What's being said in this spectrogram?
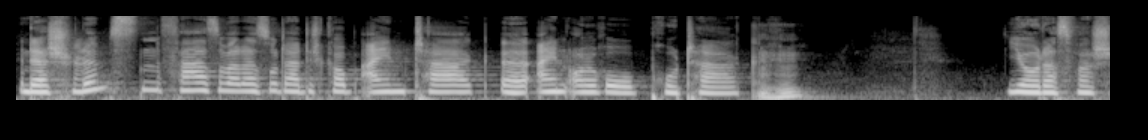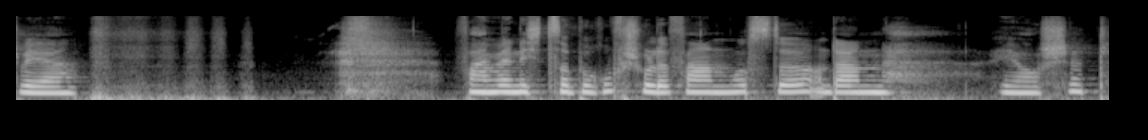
In der schlimmsten Phase war das so, da hatte ich glaube einen Tag, äh, ein Euro pro Tag. Mhm. Jo, das war schwer. Vor allem, wenn ich zur Berufsschule fahren musste und dann, jo, shit,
